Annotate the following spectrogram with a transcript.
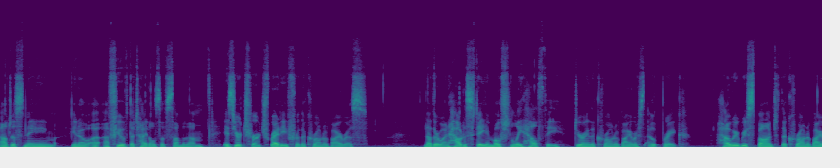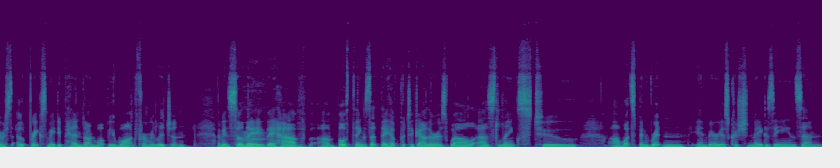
I'll just name, you know, a, a few of the titles of some of them. Is your church ready for the coronavirus? Another one, how to stay emotionally healthy during the coronavirus outbreak. How we respond to the coronavirus outbreaks may depend on what we want from religion. I mean, so mm. they, they have um, both things that they have put together as well as links to um, what's been written in various Christian magazines and,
